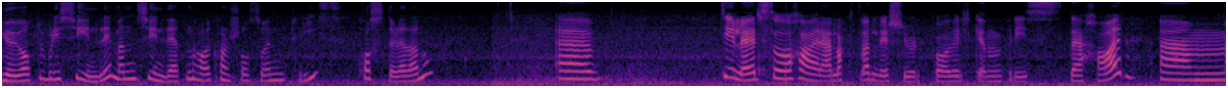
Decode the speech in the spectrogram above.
gjør jo at du blir synlig, men synligheten har kanskje også en pris. Koster det deg noe? Eh, tidligere så har jeg lagt veldig skjul på hvilken pris det har. Um,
